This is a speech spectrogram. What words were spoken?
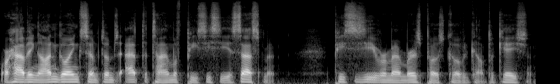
or having ongoing symptoms at the time of PCC assessment. PCC, remember, is post COVID complication.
